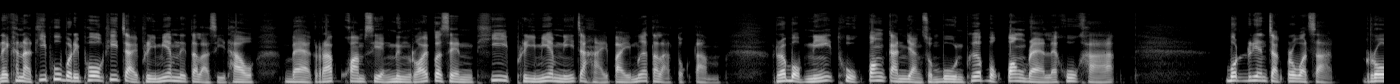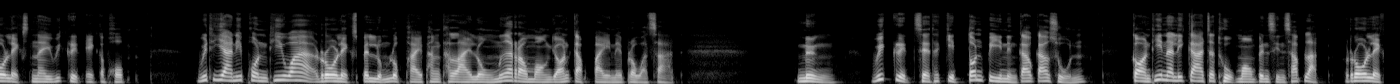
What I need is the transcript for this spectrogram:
ในขณะที่ผู้บริโภคที่จ่ายพรีเมียมในตลาดสีเทา แบกรับความเสี่ยง 100%ที่พรีเมียมนี้จะหายไปเมื่อตลาดตกต่ำระบบนี้ถูกป้องกันอย่างสมบูรณ์เพื่อปกป้องแบรนด์และคู่ค้า บทเรียนจากประวัติศาสตร์ Rolex ในวิกฤตเอกภพวิทยานิพนธ์ที่ว่า Rolex เป็นหลุมหลบภัยพังทลายลงเมื่อเรามองย้อนกลับไปในประวัติศาสตร์ 1. วิกฤตเศรษฐกิจต้นปี 1990 ก่อนที่นาฬิกาจะถูกมองเป็นสินทรัพย์หลัก Rolex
